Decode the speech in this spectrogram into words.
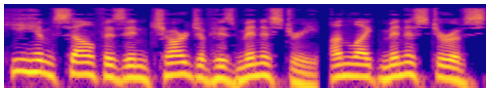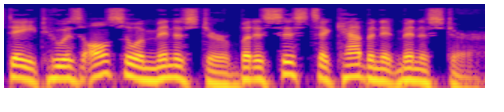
He himself is in charge of his ministry, unlike Minister of State who is also a minister but assists a cabinet minister.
